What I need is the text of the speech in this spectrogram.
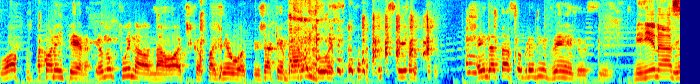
O óculos da quarentena. Eu não fui na, na ótica fazer outro. Já quebraram dois. terceiro. Ainda está sobrevivendo, assim. Meninas,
